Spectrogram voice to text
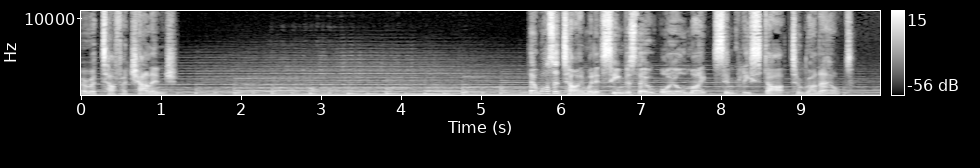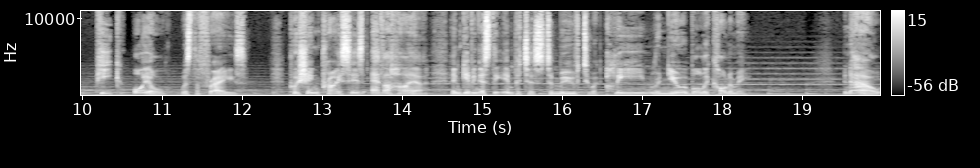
are a tougher challenge. There was a time when it seemed as though oil might simply start to run out. Peak oil was the phrase, pushing prices ever higher and giving us the impetus to move to a clean, renewable economy. Now,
